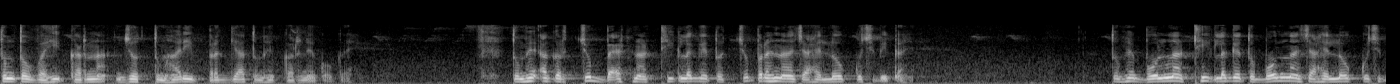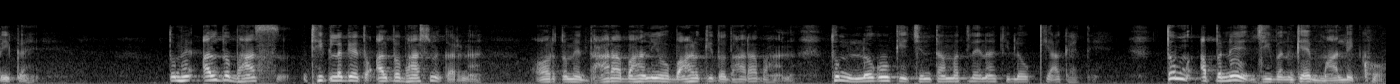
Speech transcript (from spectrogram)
तुम तो वही करना जो तुम्हारी प्रज्ञा तुम्हें करने को कहे। तुम्हें अगर चुप बैठना ठीक लगे तो चुप रहना, चाहे लोग कुछ भी कहें। तुम्हें बोलना ठीक लगे तो बोलना, चाहे लोग कुछ भी कहें। तुम्हें अल्पभाष ठीक लगे तो अल्पभाषण करना। और तुम्हें धारा बहानी हो, बाढ़ की तो धारा बहाना। तुम लोगों की चिंता मत लेना कि लोग क्या कहते हैं। तुम अपने जीवन के मालिक हो।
